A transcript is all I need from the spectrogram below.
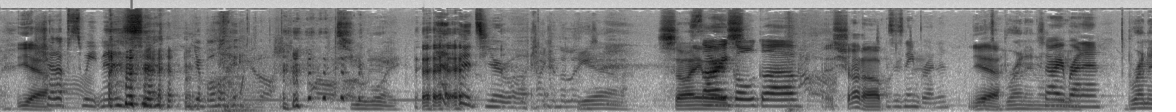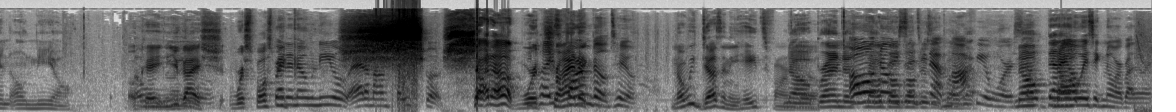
way. yeah. Shut up, sweetness. your boy. It's your boy. it's your boy. Yeah. So, anyways. Sorry, Gold Glove. shut up. Is his name Brennan? Yeah. Brennan. Sorry, O'Neill. Brennan. Brennan O'Neill. Okay, you guys, sh- we're supposed to be. Brennan O'Neill. Add him on Facebook. Shut up! We're he plays trying Farmville too. To. No, he doesn't. He hates Farmville. No, Brennan doesn't. Oh no, no, Go he Glove doesn't that play Mafia Wars No, stuff that I always ignore, by the way.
